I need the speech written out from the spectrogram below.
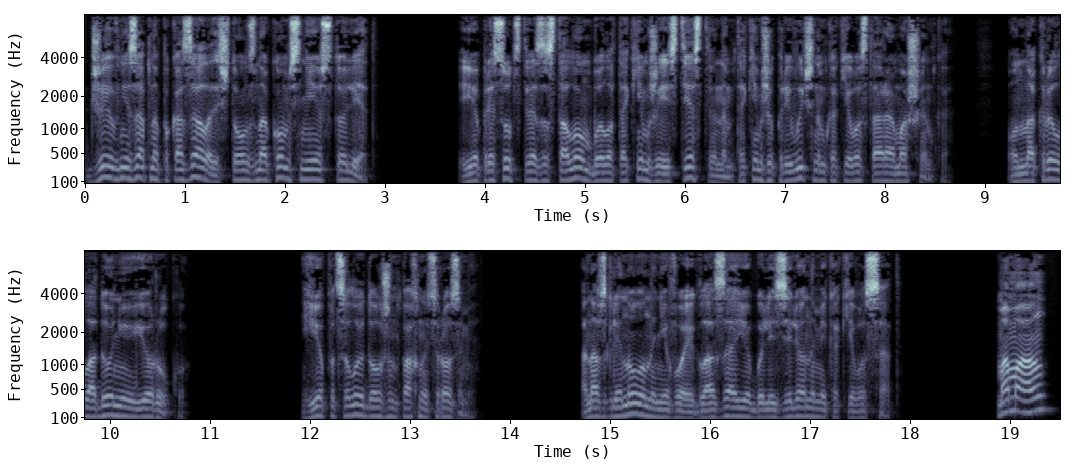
Джею внезапно показалось, что он знаком с нею сто лет. Ее присутствие за столом было таким же естественным, таким же привычным, как его старая машинка. Он накрыл ладонью ее руку. Ее поцелуй должен пахнуть розами. Она взглянула на него, и глаза ее были зелеными, как его сад. «Маман!»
